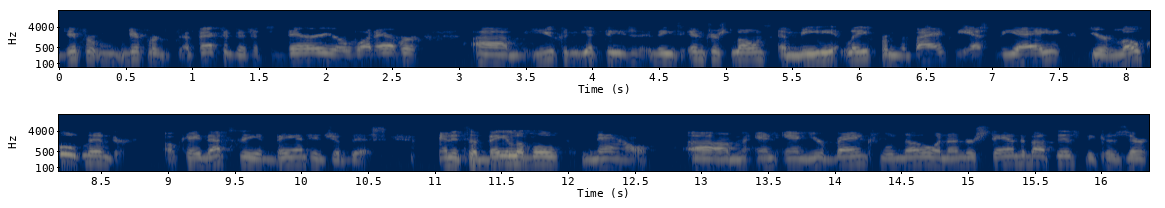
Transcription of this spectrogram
different different effective if it's dairy or whatever, um, you can get these these interest loans immediately from the bank, the SBA, your local lender. Okay, that's the advantage of this, and it's available now. Um, and and your banks will know and understand about this because they're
